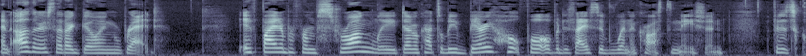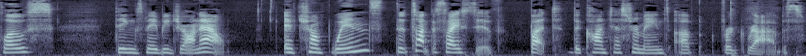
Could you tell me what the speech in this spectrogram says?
and others that are going red. If Biden performs strongly, Democrats will be very hopeful of a decisive win across the nation. If it is close, things may be drawn out. If Trump wins, it's not decisive, but the contest remains up for grabs.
